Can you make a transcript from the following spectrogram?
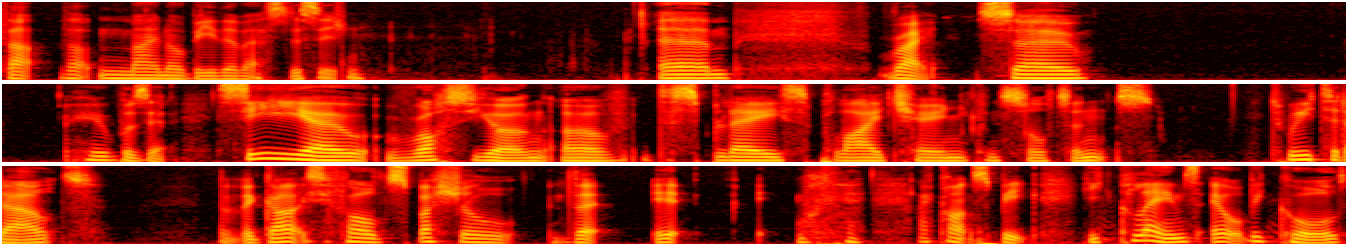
that that might not be the best decision. Um, right. So, who was it? CEO Ross Young of Display Supply Chain Consultants tweeted out that the Galaxy Fold Special that it I can't speak. He claims it will be called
